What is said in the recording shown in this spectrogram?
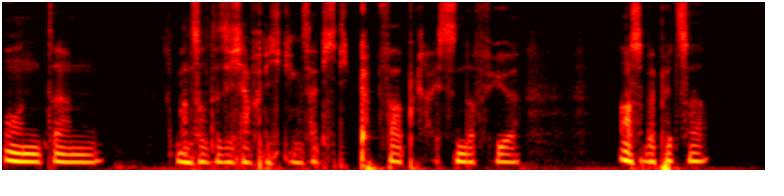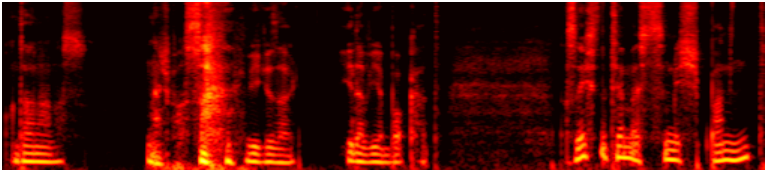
Und ähm, man sollte sich einfach nicht gegenseitig die Köpfe abreißen dafür. Außer bei Pizza und Ananas. Nein, Spaß. wie gesagt, jeder wie er Bock hat. Das nächste Thema ist ziemlich spannend.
